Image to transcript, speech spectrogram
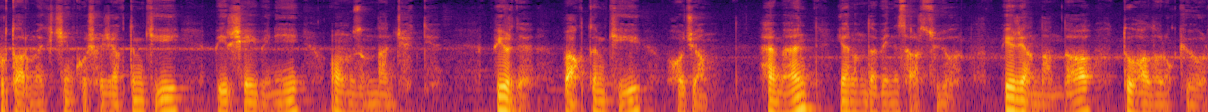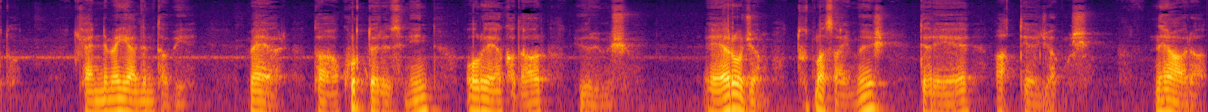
kurtarmak için koşacaktım ki bir şey beni omzumdan çekti. Bir de baktım ki hocam hemen yanımda beni sarsıyor. Bir yandan da dualar okuyordu. Kendime geldim tabii. Meğer ta Kurt Deresi'nin oraya kadar yürümüşüm. Eğer hocam tutmasaymış dereye atlayacakmışım. Ne ara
